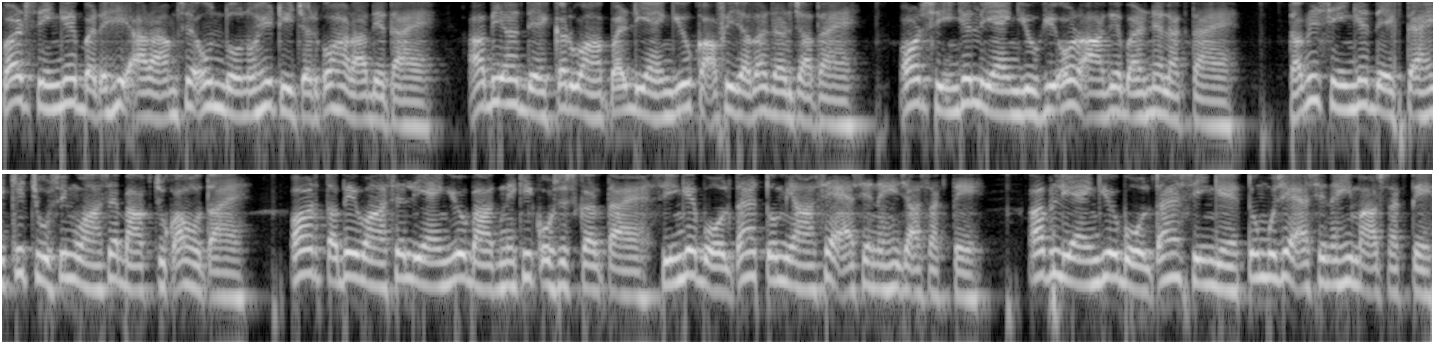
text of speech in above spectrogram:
पर सिंघे बड़े ही आराम से उन दोनों ही टीचर को हरा देता है। अब यह देखकर वहाँ पर लियांग्यू काफ़ी ज़्यादा डर जाता है और सिंघे लियांग्यू की ओर आगे बढ़ने लगता है। तभी सिंघे देखता है कि चूसिंग वहाँ से भाग चुका होता है और तभी वहाँ से लियांग्यू भागने की कोशिश करता है। सिंघे बोलता है, तुम यहाँ से ऐसे नहीं जा सकते। अब लियांग्यू बोलता है सिंघे तुम मुझे ऐसे नहीं मार सकते।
